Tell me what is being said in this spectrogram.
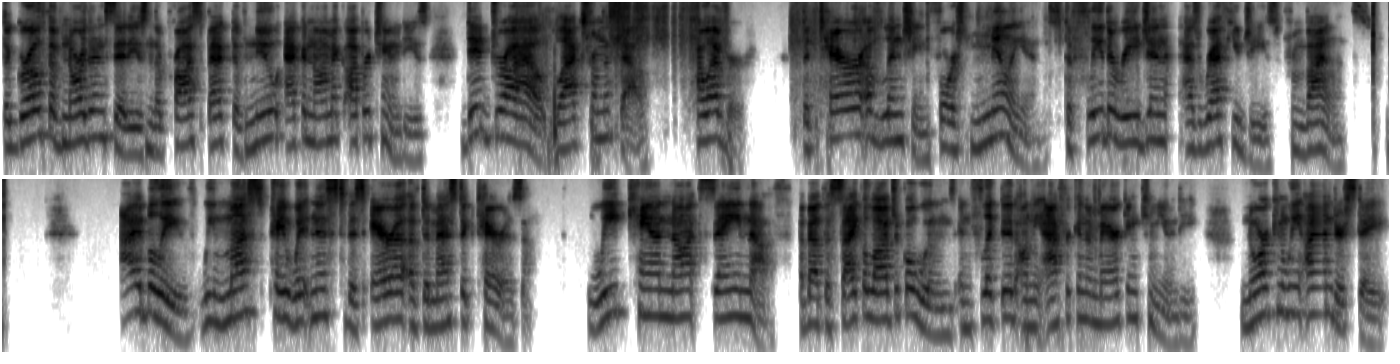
the growth of northern cities and the prospect of new economic opportunities did draw out Blacks from the South. However, the terror of lynching forced millions to flee the region as refugees from violence. I believe we must pay witness to this era of domestic terrorism. We cannot say enough about the psychological wounds inflicted on the African American community, nor can we understate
